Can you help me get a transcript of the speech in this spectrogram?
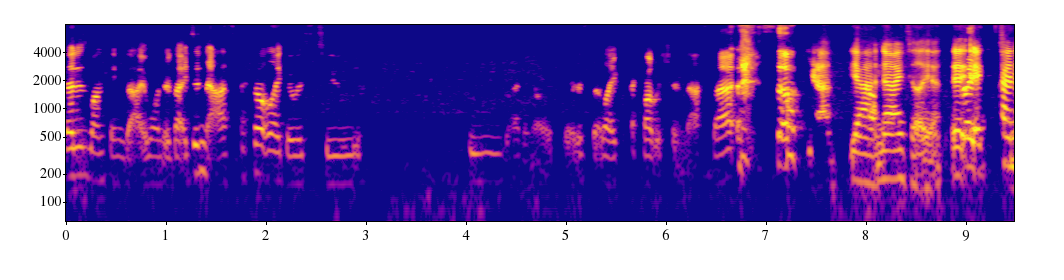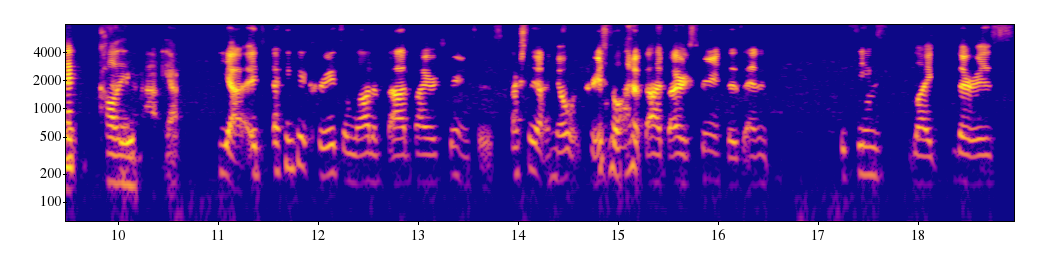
That is one thing that I wondered that I didn't ask. I felt like it was too I don't know what words, but like I probably shouldn't ask that. so yeah, yeah, no, I feel you. It, it's kind of calling them out. Yeah. Yeah, it, I think it creates a lot of bad buyer experiences. Actually, I know it creates a lot of bad buyer experiences, and it seems like there is,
